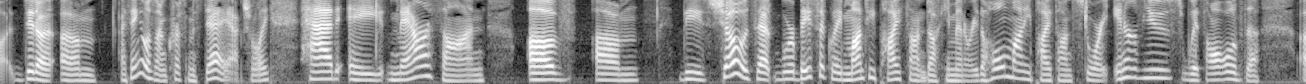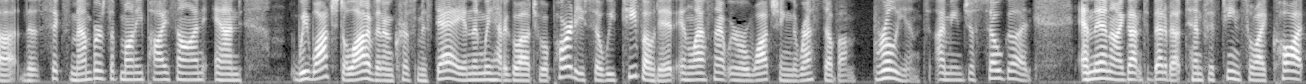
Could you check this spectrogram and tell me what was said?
uh, did a um, I think it was on Christmas Day actually had a marathon of um, these shows that were basically Monty Python documentary, the whole Monty Python story, interviews with all of the uh, the six members of Monty Python, and we watched a lot of it on Christmas Day, and then we had to go out to a party, so we TiVoed it, and last night we were watching the rest of them. Brilliant, I mean, just so good. And then I got into bed about ten fifteen, so I caught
